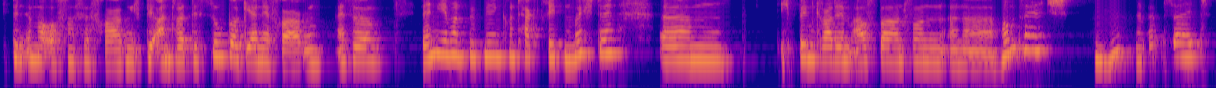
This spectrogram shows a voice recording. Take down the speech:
ich bin immer offen für Fragen. Ich beantworte super gerne Fragen. Also wenn jemand mit mir in Kontakt treten möchte, ähm, ich bin gerade im Aufbauen von einer Homepage, mhm. einer Website.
